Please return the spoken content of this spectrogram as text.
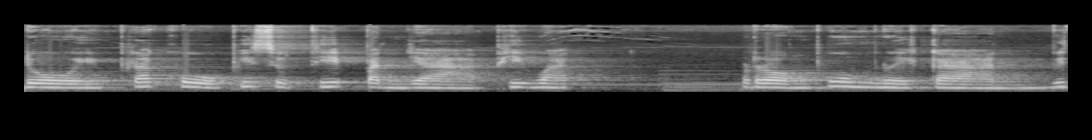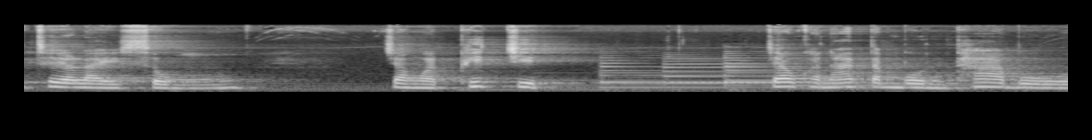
โดยพระครูพิสุทธิปัญญาพิวัตรรองผู้อำนวยการวิทยาลัยสงฆ์จังหวัดพิจิตรเจ้าคณะตำบลท่าบัว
